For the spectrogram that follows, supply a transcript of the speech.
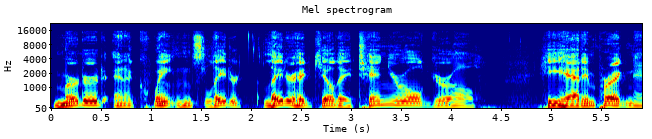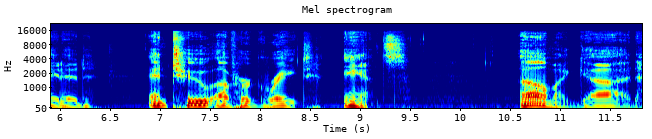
Murdered an acquaintance, later later had killed a 10-year-old girl he had impregnated and two of her great aunts. Oh my god.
